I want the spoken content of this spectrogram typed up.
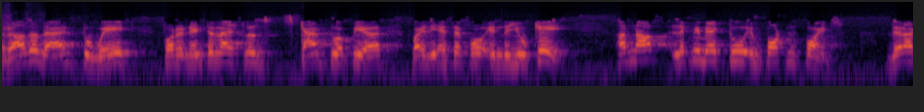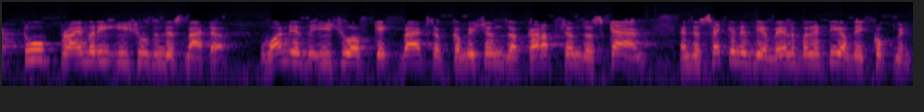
rather than to wait for an international scam to appear by the SFO in the UK. Arnab, let me make two important points. There are two primary issues in this matter. One is the issue of kickbacks, of commissions, of corruptions, of scam, and the second is the availability of the equipment.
